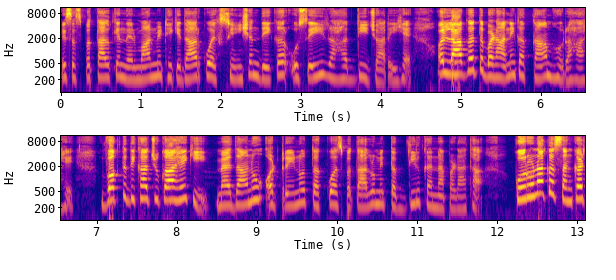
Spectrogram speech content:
इस अस्पताल के निर्माण में ठेकेदार को एक्सटेंशन देकर उसे ही राहत दी जा रही है और लागत बढ़ाने का काम हो रहा है। वक्त दिखा चुका है की मैदानों और ट्रेनों तक को अस्पतालों में में तब्दील करना पड़ा था। कोरोना का संकट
